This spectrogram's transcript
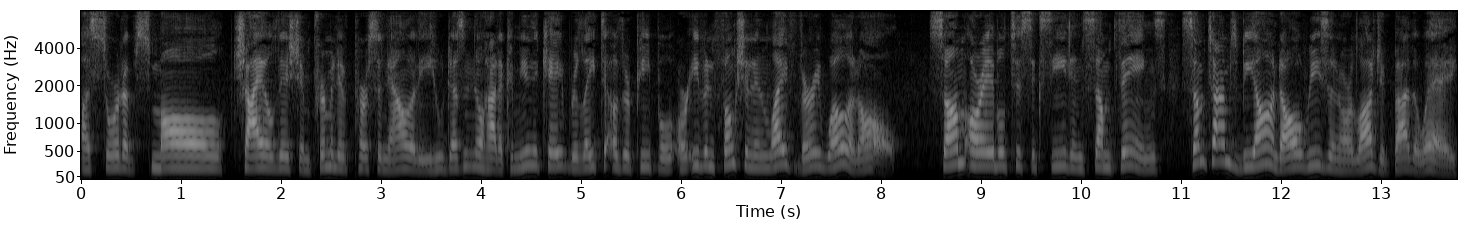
a sort of small, childish, and primitive personality who doesn't know how to communicate, relate to other people, or even function in life very well at all. Some are able to succeed in some things, sometimes beyond all reason or logic, by the way,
